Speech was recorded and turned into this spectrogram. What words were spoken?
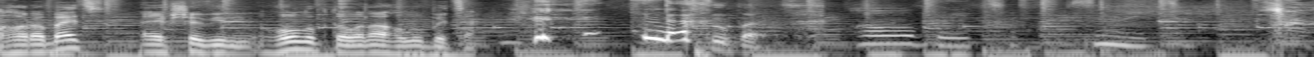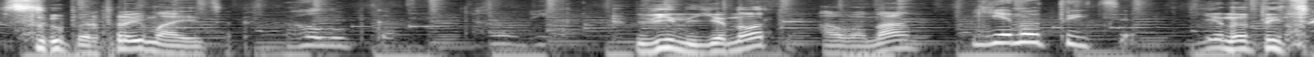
горобець, а якщо він голуб, то вона голубиця. Супер. Голубиця. Синиця. Супер, приймається. Голубка. Голубіка. Він єнот, а вона Єнотиця. єнотиця.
